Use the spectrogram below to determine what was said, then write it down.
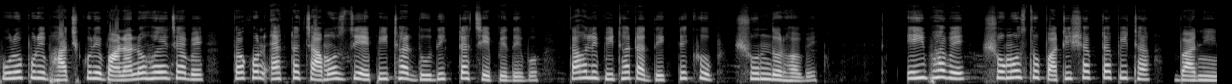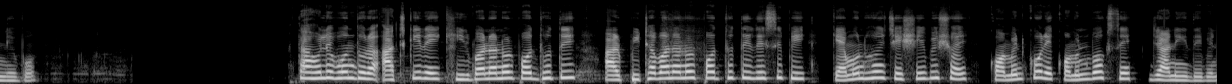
পুরোপুরি ভাজ করে বানানো হয়ে যাবে, তখন একটা চামচ দিয়ে পিঠার দুদিকটা চেপে দেব। তাহলে পিঠাটা দেখতে খুব সুন্দর হবে। এইভাবে সমস্ত পাটিসাপটা পিঠা বানিয়ে নেব। তাহলে বন্ধুরা, আজকের এই ক্ষীর বানানোর পদ্ধতি আর পিঠা বানানোর পদ্ধতির রেসিপি কেমন হয়েছে সে বিষয়ে কমেন্ট করে কমেন্ট বক্সে জানিয়ে দেবেন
